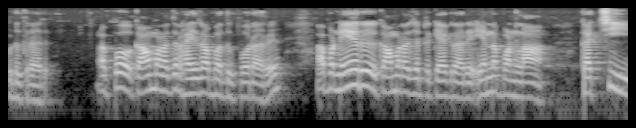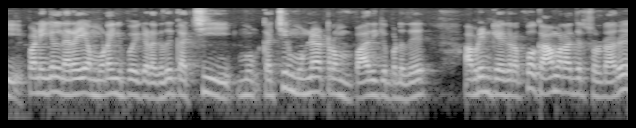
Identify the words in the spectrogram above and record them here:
விடுக்கிறாரு. அப்போது காமராஜர் ஹைதராபாத்துக்கு போகிறாரு அப்போ நேரு காமராஜர்கிட்ட கேட்குறாரு என்ன பண்ணலாம்? கட்சி பணிகள் நிறைய முடங்கி போய் கிடக்குது. கட்சி மு கட்சியின் முன்னேற்றம் பாதிக்கப்படுது அப்படின்னு கேட்குறப்போ காமராஜர் சொல்கிறாரு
